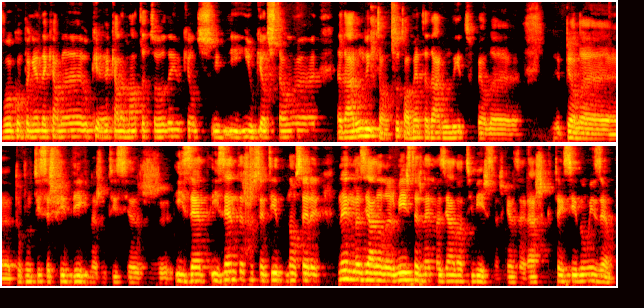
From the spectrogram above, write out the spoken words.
vou acompanhando aquela, o que, aquela malta toda e o que eles, e, e, e o que eles estão a, a dar o lito, estão totalmente a dar o lito pela, pela, por notícias fidedignas, notícias isentas no sentido de não serem nem demasiado alarmistas nem demasiado otimistas, quer dizer, acho que tem sido um exemplo.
